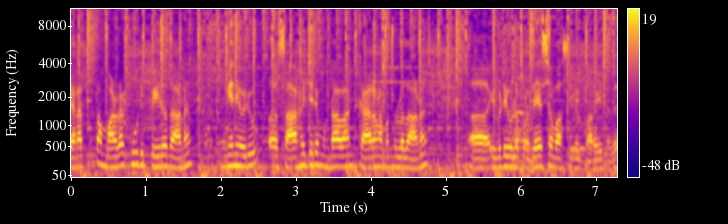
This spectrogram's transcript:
കനത്ത മഴ കൂടി പെയ്തതാണ് ഇങ്ങനെയൊരു സാഹചര്യം ഉണ്ടാവാൻ കാരണമെന്നുള്ളതാണ് ഇവിടെയുള്ള പ്രദേശവാസികൾ പറയുന്നത്.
